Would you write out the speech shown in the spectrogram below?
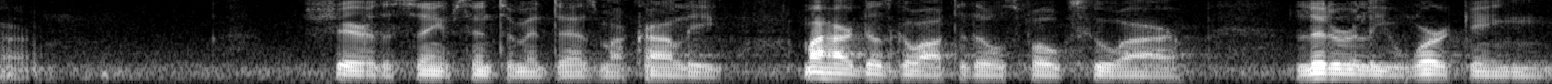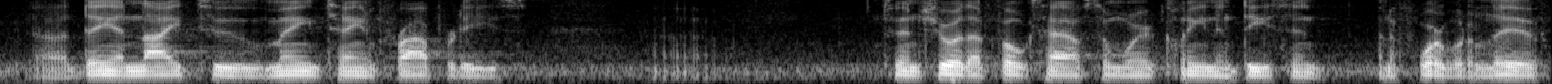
uh, share the same sentiment as my colleague, my heart does go out to those folks who are literally working uh, day and night to maintain properties, uh, to ensure that folks have somewhere clean and decent and affordable to live.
